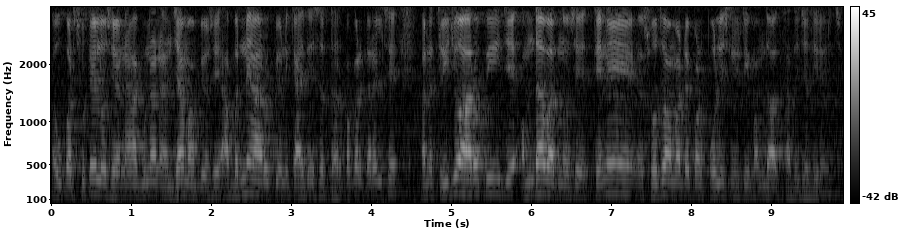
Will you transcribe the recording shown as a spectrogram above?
ઉપર છૂટેલો છે અને આ ગુનાને અંજામ આપ્યો છે. આ બંને આરોપીઓની કાયદેસર ધરપકડ કરેલ છે અને ત્રીજો આરોપી જે અમદાવાદનો છે તેને શોધવા માટે પણ પોલીસની ટીમ અમદાવાદ ખાતે જતી રહી છે.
